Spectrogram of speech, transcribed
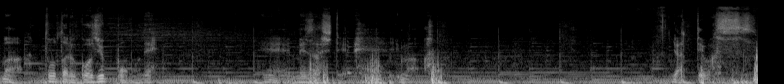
まあトータル50本をね、えー、目指して今やってます。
